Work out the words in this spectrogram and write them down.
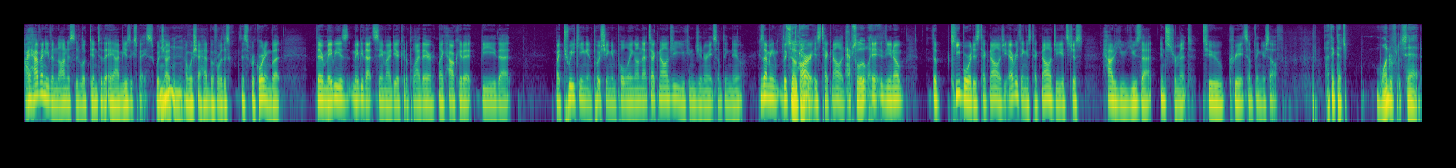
I haven't even honestly looked into the AI music space, which Mm. I I wish I had before this this recording, but there maybe is maybe that same idea could apply there. Like how could it be that by tweaking and pushing and pulling on that technology, you can generate something new? Because I mean, the So guitar good. is technology Absolutely. it- you know the keyboard is technology everything is technology it's just how do you use that instrument to create something yourself I think that's wonderfully said.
